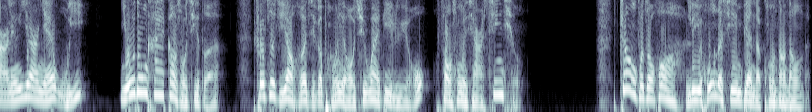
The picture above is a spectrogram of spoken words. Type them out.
二零一二年五一，牛东开告诉妻子，说自己要和几个朋友去外地旅游，放松一下心情。丈夫走后，李红的心变得空荡荡的。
